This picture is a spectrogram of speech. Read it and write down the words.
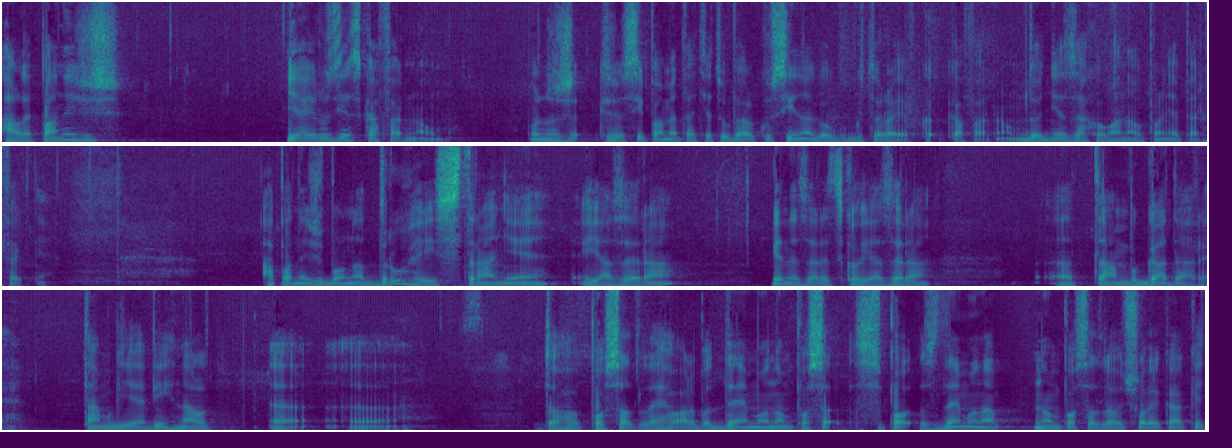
Ale pán Ježiš, Jairus je z Kafarnaum. Možno, že, si pamätáte tú veľkú synagógu, ktorá je v Kafarnaum, dodnes zachovaná úplne perfektne. A pán Ježiš bol na druhej strane jazera, Genezareckého jazera, e, tam v Gadare, tam, kde vyhnal e, e, toho posadlého, alebo démonom, posa, po, s démonom posadlého človeka, keď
